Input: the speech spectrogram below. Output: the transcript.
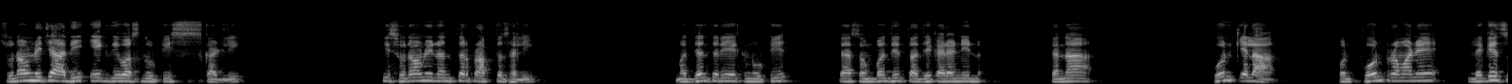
सुनावणीच्या आधी एक दिवस नोटीस काढली. ती सुनावणी नंतर प्राप्त झाली. मध्यंतरी एक नोटीस त्या संबंधित अधिकाऱ्यांनी त्यांना फोन केला, पण फोनप्रमाणे लगेच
